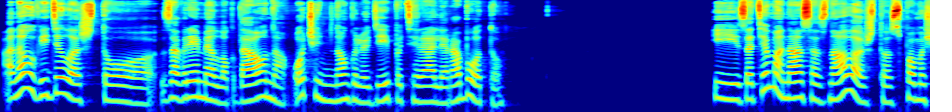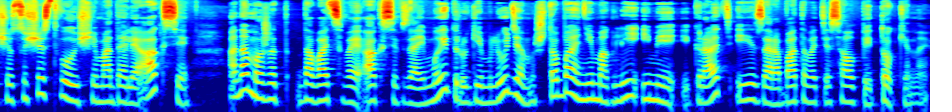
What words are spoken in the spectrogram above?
Она увидела, что за время локдауна очень много людей потеряли работу – и затем она осознала, что с помощью существующей модели Акси она может давать свои Акси взаймы другим людям, чтобы они могли ими играть и зарабатывать SLP токены,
